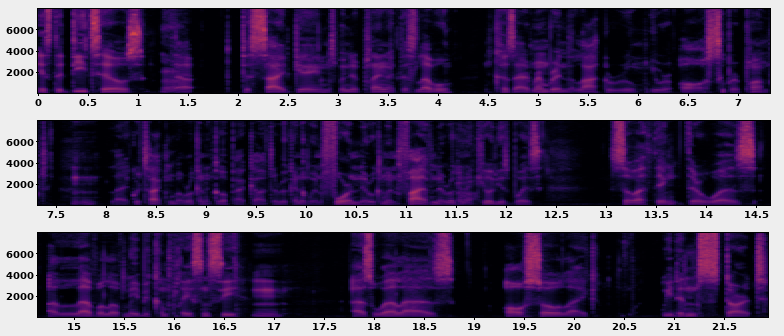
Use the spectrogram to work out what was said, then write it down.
It's the details Uh. that decide games when you're playing at this level. Because I remember in the locker room, we were all super pumped. Mhm. Like we're talking about, we're gonna go back out there. We're gonna win four 0 We're gonna win five 0 We're gonna Uh. kill these boys. So I think there was a level of maybe complacency, Mm. as well as also like we didn't start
